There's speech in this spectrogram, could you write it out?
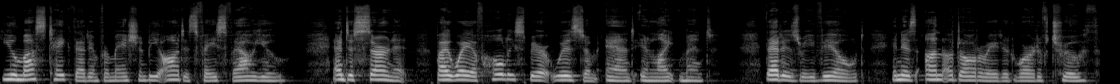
you must take that information beyond its face value and discern it by way of Holy Spirit wisdom and enlightenment that is revealed in His unadulterated word of truth.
